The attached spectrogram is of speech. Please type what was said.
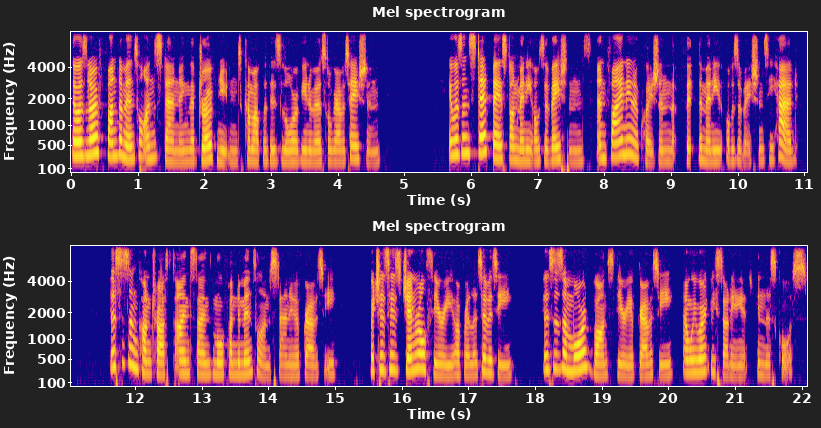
There was no fundamental understanding that drove Newton to come up with his law of universal gravitation. It was instead based on many observations and finding an equation that fit the many observations he had. This is in contrast to Einstein's more fundamental understanding of gravity, which is his general theory of relativity. This is a more advanced theory of gravity, and we won't be studying it in this course.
